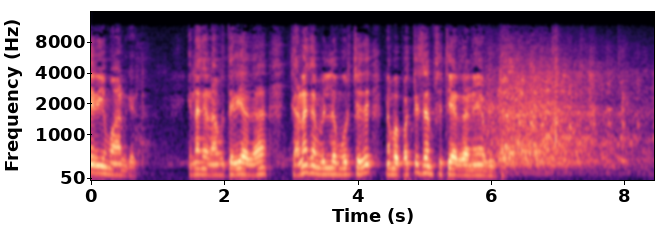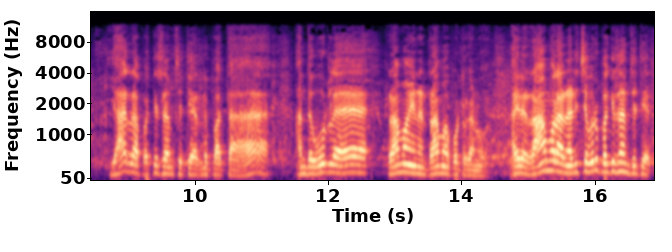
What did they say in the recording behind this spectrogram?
தெரியுமான்னு கேட்டான் என்னங்க நமக்கு தெரியாதா? ஜனகம் வில்ல முறிச்சது நம்ம பக்கிசாம் செட்டியார் தானே அப்படின்ட்டு. யாரா பக்கிசாம் செட்டியார்னு பார்த்தா அந்த ஊரில் ராமாயணம் ட்ராமா போட்டிருக்கானுவோ. அதில் ராமரா நடித்தவர் பக்கிசாம் செட்டியார்.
